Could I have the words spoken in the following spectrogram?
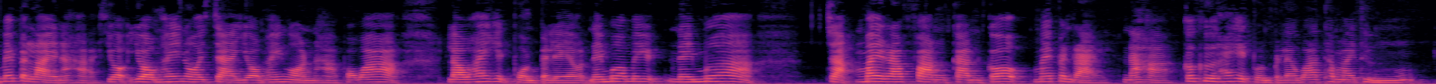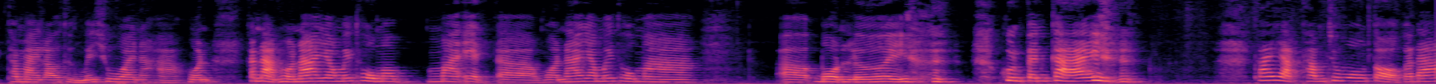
ไม่เป็นไรนะคะยอยอมให้น้อยใจยอมให้งอนนะคะเพราะว่าเราให้เหตุผลไปแล้วในเมื่อไม่ในเมื่อจะไม่รับฟังกันก็ไม่เป็นไรนะคะ ก็คือให้เหตุผลไปแล้วว่าทำไมถึงทำไมเราถึงไม่ช่วยนะคะหัวขนาดหัวหน้ายังไม่โทรมามาเอ็ดหัวหน้ายังไม่โทรมาบ่นเลย คุณเป็นใคร ถ้าอยากทำชั่วโมงต่อก็ได้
